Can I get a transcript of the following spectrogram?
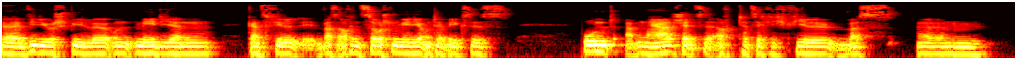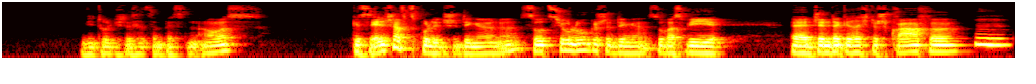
Äh, Videospiele und Medien, ganz viel, was auch in Social Media unterwegs ist. Und, äh, naja, schätze auch tatsächlich viel, was, ähm, wie drücke ich das jetzt am besten aus? Gesellschaftspolitische Dinge, ne? soziologische Dinge, sowas wie äh, gendergerechte Sprache, mhm.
